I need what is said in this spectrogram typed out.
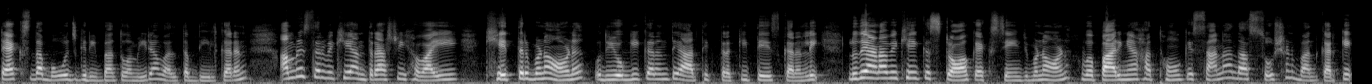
ਟੈਕਸ ਦਾ ਬੋਝ ਗਰੀਬਾਂ ਤੋਂ ਅਮੀਰਾਂ ਵੱਲ ਤਬਦੀਲ ਕਰਨ ਅੰਮ੍ਰਿਤਸਰ ਵਿਖੇ ਅੰਤਰਰਾਸ਼ਟਰੀ ਹਵਾਈ ਖੇਤਰ ਬਣਾਉਣ, ਉਦਯੋਗੀਕਰਨ ਤੇ ਆਰਥਿਕ ਤਰੱਕੀ ਤੇਜ਼ ਕਰਨ ਲਈ ਲੁਧਿਆਣਾ ਵਿਖੇ ਇੱਕ ਸਟਾਕ ਐਕਸਚੇਂਜ ਬਣਾਉਣ, ਵਪਾਰੀਆਂ ਹੱਥੋਂ ਕਿਸਾਨਾਂ ਦਾ ਸ਼ੋਸ਼ਣ ਬੰਦ ਕਰਕੇ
